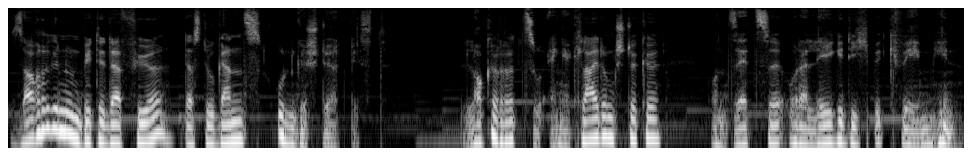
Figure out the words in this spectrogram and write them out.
Sorge nun bitte dafür, dass du ganz ungestört bist. Lockere zu enge Kleidungsstücke und setze oder lege dich bequem hin.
